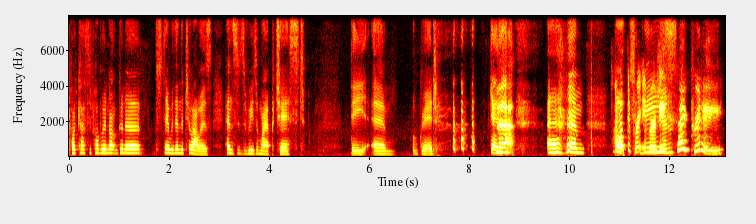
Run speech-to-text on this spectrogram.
podcast is probably not going to stay within the two hours. Hence, is the reason why I purchased the um, upgrade. Again. Um, I have the pretty we- version. it's so pretty.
